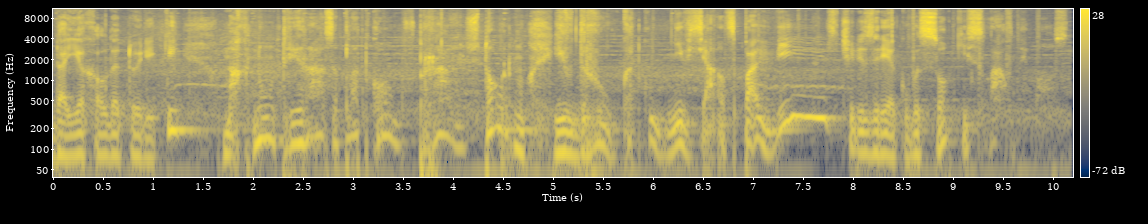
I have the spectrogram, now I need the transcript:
Доехал до той реки, махнул три раза платком в правую сторону, и вдруг, откуда не взялся, повис через реку высокий славный мост.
